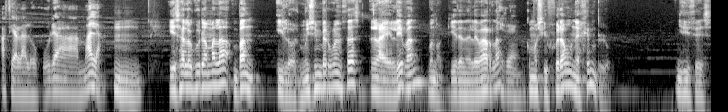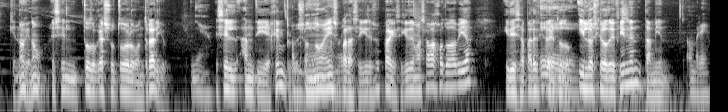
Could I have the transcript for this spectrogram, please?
hacia la locura mala. Y esa locura mala van y los muy sinvergüenzas la elevan, bueno, quieren elevarla Quieren. como si fuera un ejemplo. Y dices que no, que no. Es en todo caso todo lo contrario. Es el antiejemplo. Eso no es hombre. para seguir, eso es para que se quede más abajo todavía y desaparezca de todo. Eh, Y los que lo defienden también. Hombre,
